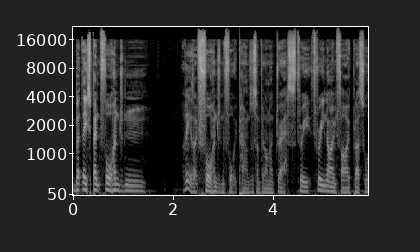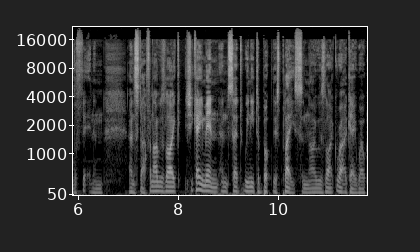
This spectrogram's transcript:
but they spent four hundred I think it's like four hundred and forty pounds or something on a dress. Three three nine five plus all the fitting and and stuff. And I was like, she came in and said we need to book this place, and I was like, right, okay, well,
